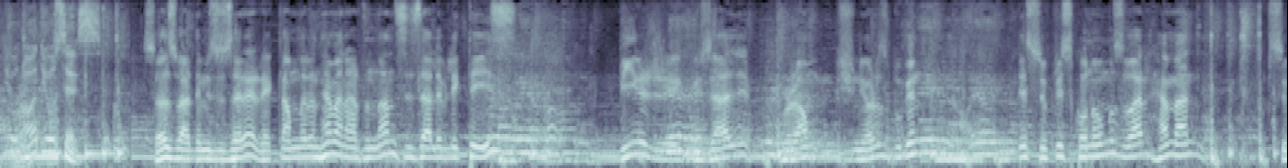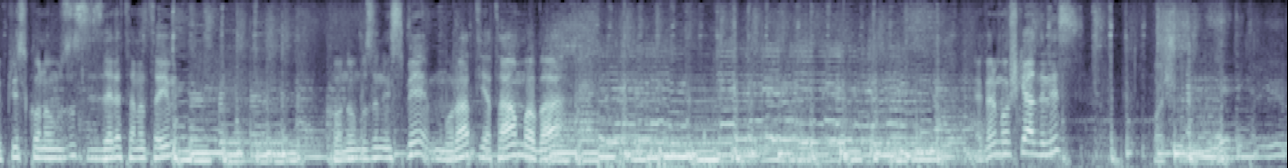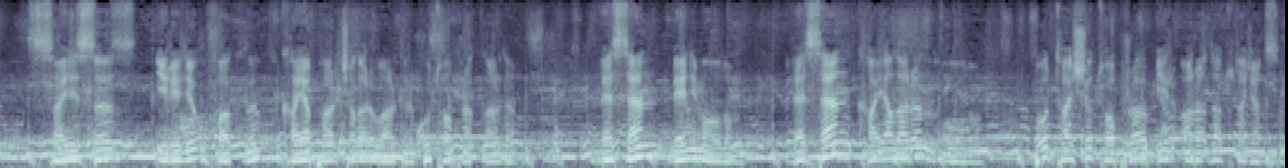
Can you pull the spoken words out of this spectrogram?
Radyo, Radyo Ses. Söz verdiğimiz üzere reklamların hemen ardından sizlerle birlikteyiz. Bir güzel program düşünüyoruz. Bugün bir de sürpriz konuğumuz var. Hemen sürpriz konuğumuzu sizlere tanıtayım. Konuğumuzun ismi Murat Yatağan Baba. Efendim hoş geldiniz. Hoş bulduk. Sayısız irili ufaklı kaya parçaları vardır bu topraklarda. Ve sen benim oğlum. Ve sen kayaların oğlu. Bu taşı toprağı bir arada tutacaksın.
